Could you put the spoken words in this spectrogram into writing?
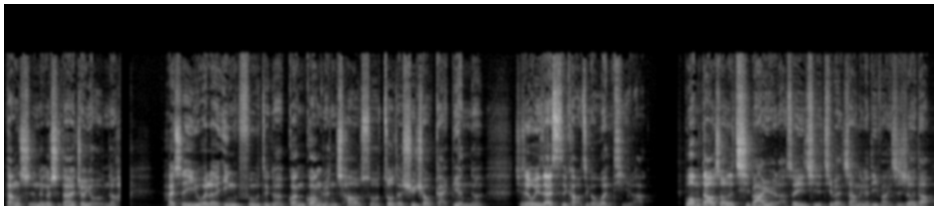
当时那个时代就有呢？还是以为了应付这个观光人潮所做的需求改变呢？其实我一直在思考这个问题啦。不过我们到的时候是七八月了，所以其实基本上那个地方也是热到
